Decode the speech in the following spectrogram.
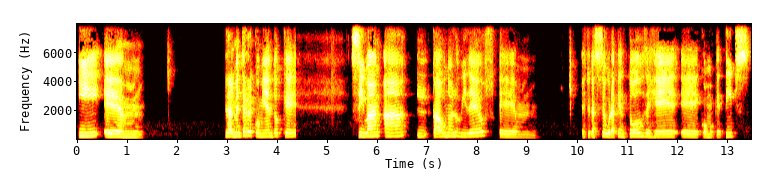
y em, realmente recomiendo que si van a cada uno de los videos, estoy casi segura que en todos dejé eh, como que tips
